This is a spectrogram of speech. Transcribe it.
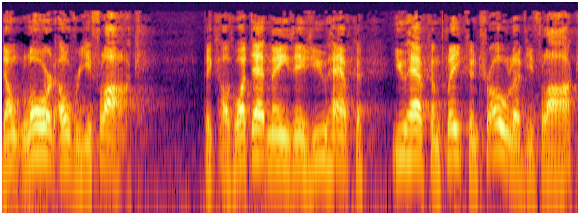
don't lord over your flock. Because what that means is you have, you have complete control of your flock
